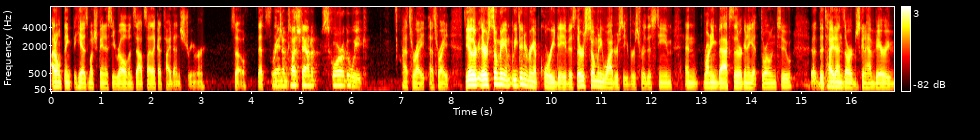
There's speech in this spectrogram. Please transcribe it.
I don't think that he has much fantasy relevance outside like a tight end streamer. So that's random touchdown score of the week. That's right. That's right. The other there's so many. We didn't bring up Corey Davis. There's so many wide receivers for this team and running backs that are going to get thrown to. Uh, the tight ends are just going to have very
